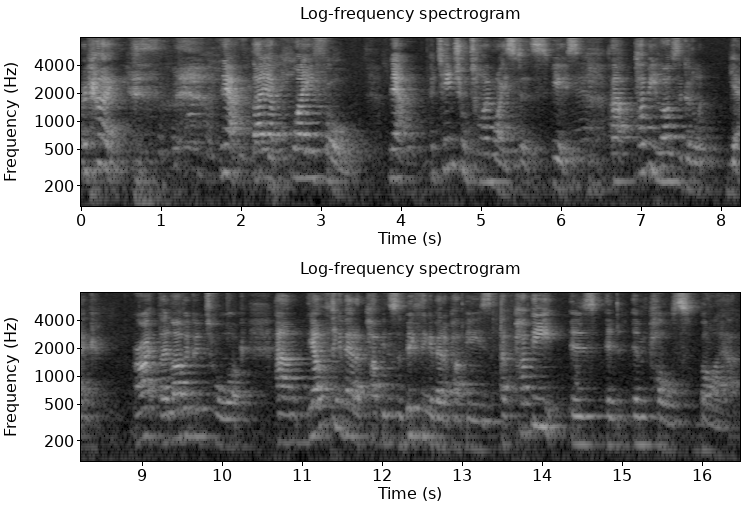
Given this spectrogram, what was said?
Okay. now, they are playful. Now, potential time wasters, yes. Uh, puppy loves a good yak, all right? They love a good talk. Um, the other thing about a puppy, this is a big thing about a puppy, is a puppy is an impulse buyer.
